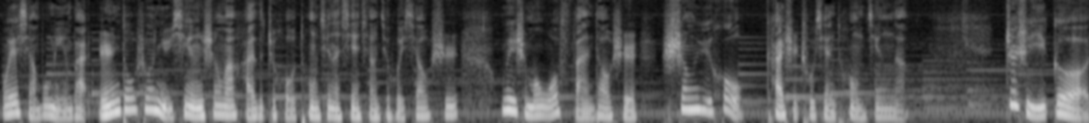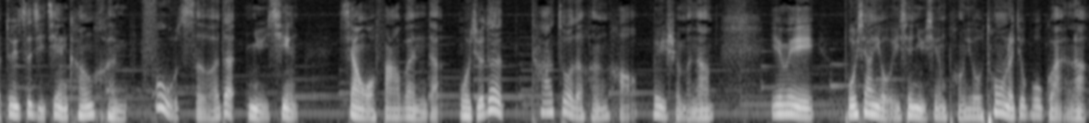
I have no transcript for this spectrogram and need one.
我也想不明白，人人都说女性生完孩子之后痛经的现象就会消失，为什么我反倒是生育后开始出现痛经呢？这是一个对自己健康很负责的女性向我发问的，我觉得她做的很好。为什么呢？因为不像有一些女性朋友痛了就不管了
